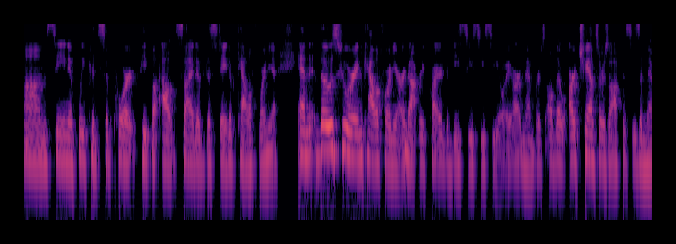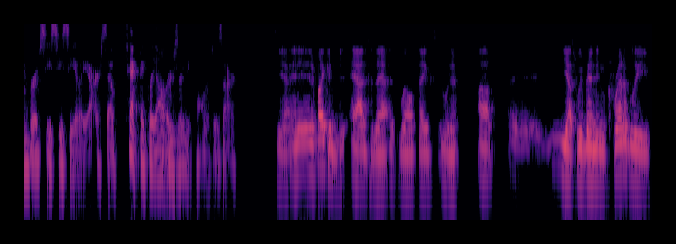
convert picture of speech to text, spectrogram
um, seeing if we could support people outside of the state of California. And those who are in California are not required to be CCCOER members, although our chancellor's office is a member of CCCOER. So technically, all the community colleges are. Yeah, and, and if I could add to that as well, thanks, Una. Uh, uh, yes, we've been incredibly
